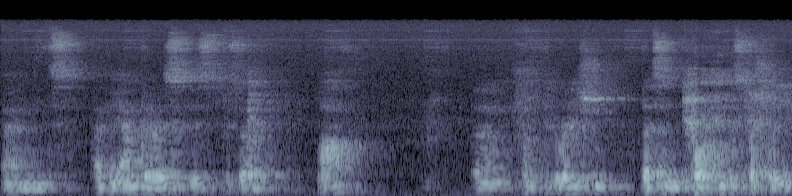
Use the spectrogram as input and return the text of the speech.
And at the end there is this preserved path um, configuration that's important, especially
